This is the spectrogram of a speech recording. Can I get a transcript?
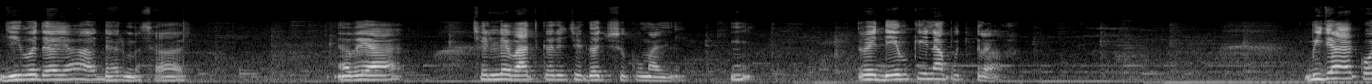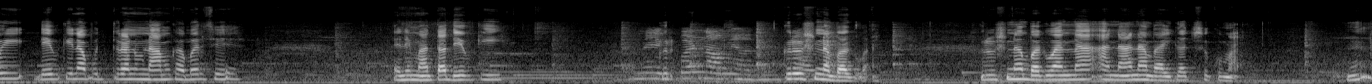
જીવ દયા ધર્મસાર. હવે આ છેલ્લે વાત કરે છે ગજ સુકુમારની. હમ? તો એ દેવકીના પુત્ર. બીજા કોઈ દેવકીના પુત્રનું નામ ખબર છે? એની માતા દેવકી. કૃષ્ણ ભગવાન. કૃષ્ણ ભગવાનના આ નાના ભાઈ ગજ સુકુમાર. હમ?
